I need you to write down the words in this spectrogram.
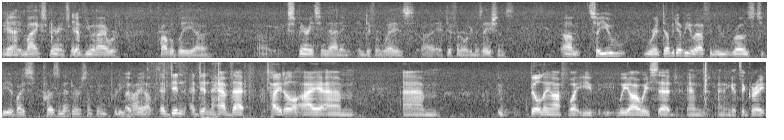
in, Yeah. in my experience. I Yep. think you and I were probably uh, experiencing that in, in different ways uh, at different organizations. Um, so you were at WWF and you rose to be a vice president or something pretty Uh, high up. I didn't. I didn't have that title. I um, um, building off what you we always said, and I think it's a great,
